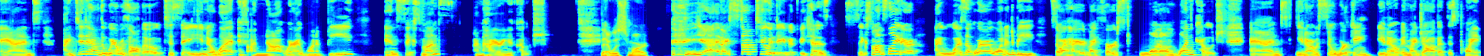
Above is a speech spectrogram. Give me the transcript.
And I did have the wherewithal though to say, you know what? If I'm not where I want to be in six months, I'm hiring a coach. That was smart. yeah. And I stuck to it, David, because six months later, I wasn't where I wanted to be. So I hired my first one on one coach. And, you know, I was still working, you know, in my job at this point,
